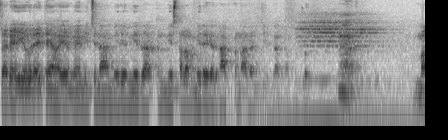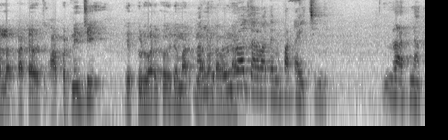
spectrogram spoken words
సరే ఎవరైతే మేము ఇచ్చినా మీరే మీరు నాటుకుని మీ స్థలం మీరే కదా నాటుకున్నారని చెప్పారు అప్పట్లో. మళ్ళీ పట్ట వచ్చి అప్పటి నుంచి ఇప్పటి వరకు రిమార్క్ లేకుండా రెండు ఉన్నారు. రోజుల తర్వాత పట్టా ఇచ్చింది. నాటినాక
